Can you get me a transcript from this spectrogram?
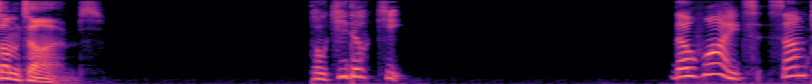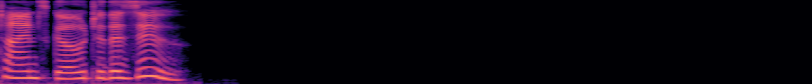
Sometimes. 時々 The whites sometimes go to the zoo.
